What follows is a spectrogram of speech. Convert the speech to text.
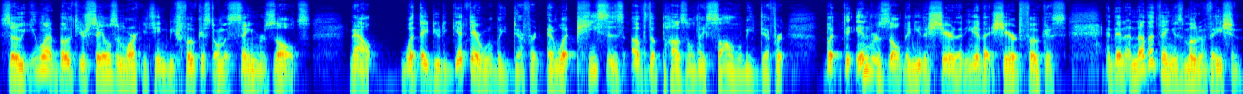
So you want both your sales and marketing team to be focused on the same results. Now, what they do to get there will be different, and what pieces of the puzzle they solve will be different. But the end result, they need to share that. Need have that shared focus. And then another thing is motivation.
